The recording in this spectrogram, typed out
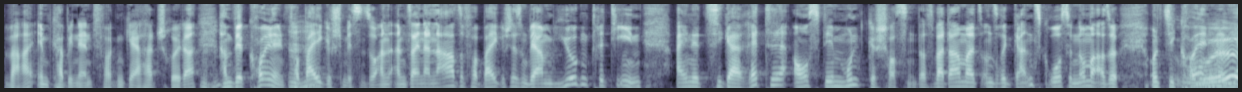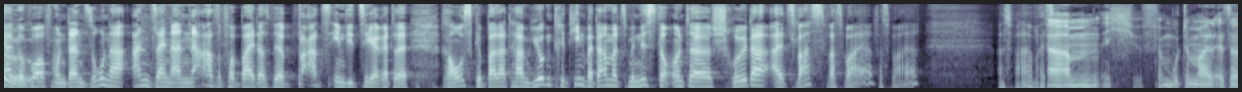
war im Kabinett von Gerhard Schröder, mhm. haben wir Keulen mhm. vorbeigeschmissen, so an, an seiner Nase vorbeigeschissen. Wir haben Jürgen Trittin eine Zigarette aus dem Mund geschossen. Das war damals unsere ganz große Nummer. Also uns die Keulen wow. hergeworfen und dann so nah an seiner Nase vorbei, dass wir batz ihm die Zigarette rausgeballert haben. Jürgen Trittin war damals Minister unter Schröder als was? Was war er? Was war er? Was war er? Weiß ähm, ich vermute mal, also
